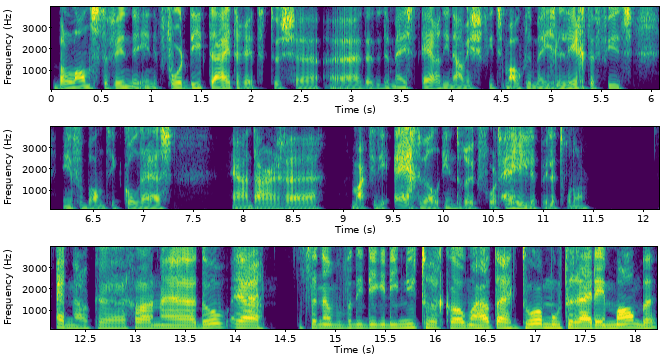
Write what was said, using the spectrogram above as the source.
balans te vinden in, voor die tijdrit tussen uh, de, de meest aerodynamische fiets, maar ook de meest lichte fiets in verband die Colas. Ja, daar maakte hij echt wel indruk voor het hele peloton. Hoor. En ook uh, gewoon door, ja, dat zijn allemaal van die dingen die nu terugkomen. Hij had eigenlijk door moeten rijden in Manden.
